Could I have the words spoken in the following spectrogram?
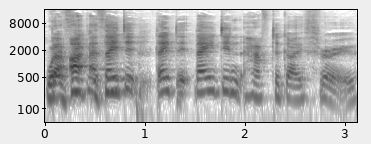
Well, but I, they we- did they did they didn't have to go through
